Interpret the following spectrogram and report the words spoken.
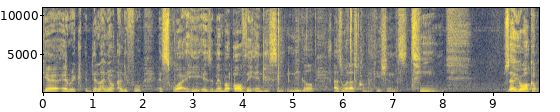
here, Eric Delanyo Alifo Esquire. He is a member of the NDC Legal as well as Communications team. Sir, you're welcome.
